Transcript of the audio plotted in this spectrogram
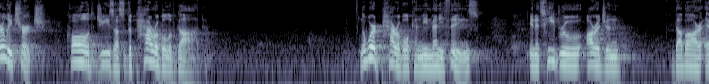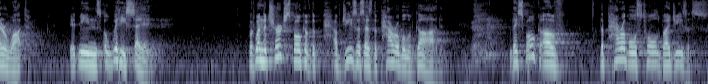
early church called Jesus the parable of God. The word parable can mean many things. In its Hebrew origin, dabar erwat, it means a witty saying. But when the church spoke of, the, of Jesus as the parable of God, they spoke of the parables told by Jesus,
